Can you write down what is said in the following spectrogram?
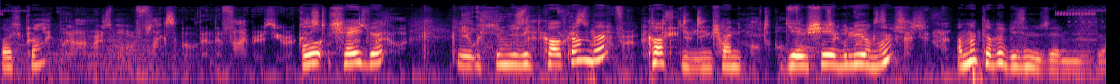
Başka? O şey de üstümüzdeki kalkan da kask gibiymiş. Hani gevşeyebiliyormuş. Ama tabi bizim üzerimizde.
